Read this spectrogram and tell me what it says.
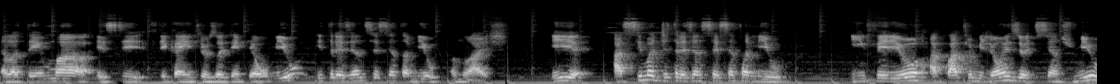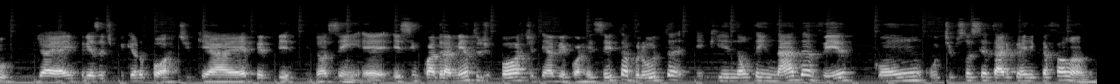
ela tem uma esse fica entre os 81 mil e 360 mil anuais. E acima de 360 mil e inferior a 4 milhões e 800 mil já é a empresa de pequeno porte, que é a EPP. Então, assim, é, esse enquadramento de porte tem a ver com a receita bruta e que não tem nada a ver com o tipo societário que o Henrique está falando.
